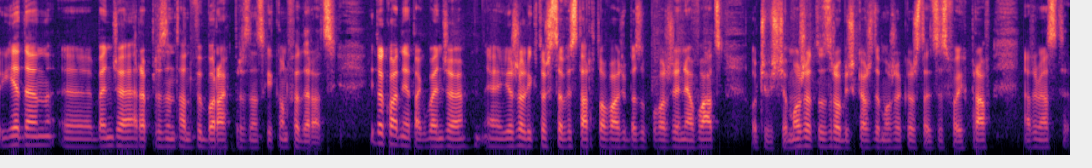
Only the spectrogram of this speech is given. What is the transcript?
jeden będzie reprezentant w wyborach prezydenckich Konfederacji. I dokładnie tak będzie. Jeżeli ktoś chce wystartować bez upoważnienia władz, oczywiście może to zrobić, każdy może korzystać ze swoich praw, natomiast e,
